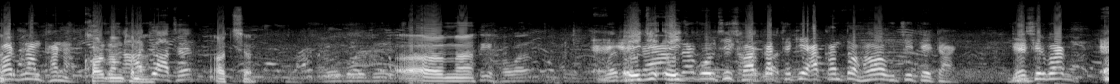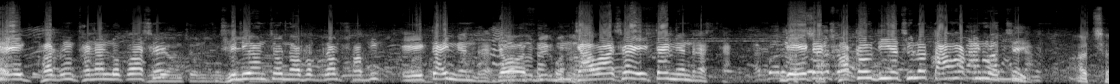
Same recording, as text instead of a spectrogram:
খড়গ্রাম থানা। খড়গ্রাম থানা। আচ্ছা। এই যে এই বলছি সরকার থেকে একান্ত হওয়া উচিত এটাই। বেশিরভাগ এই খড়গ্রাম থানার লোক আছে ঝিলি অঞ্চল নবগ্রাম সবই এইটাই মেন রাস্তা। যাওয়া আসা এইটাই মেন রাস্তা। যে এটা ছকেও দিয়েছিল তাও এখনও হচ্ছে না। আচ্ছা।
